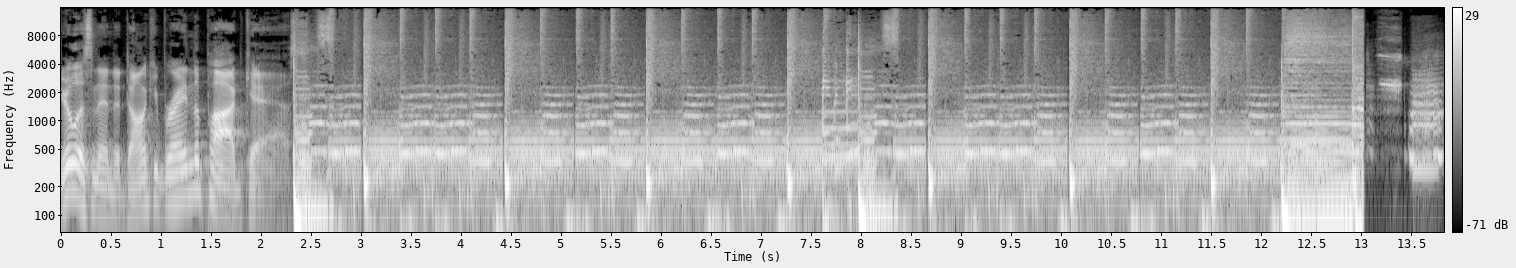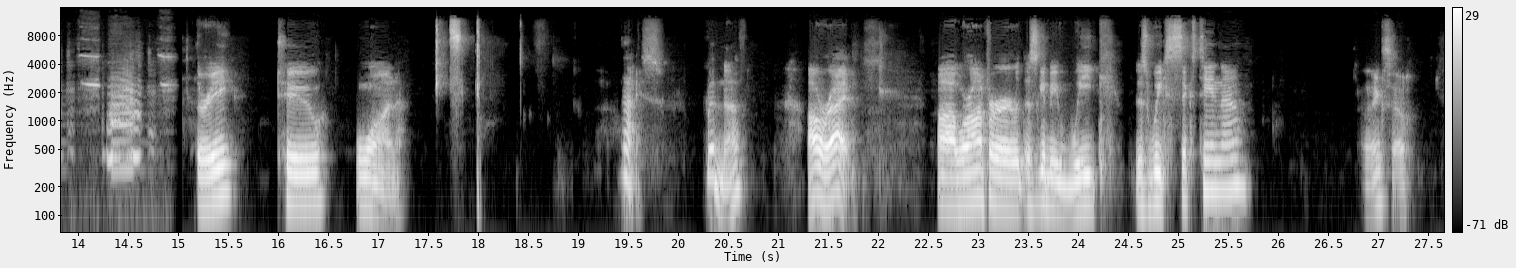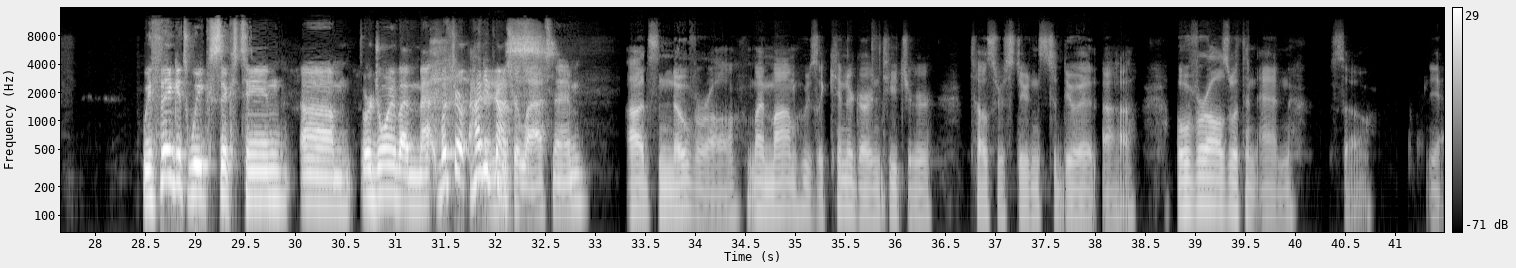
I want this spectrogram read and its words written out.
You're listening to Donkey Brained, the podcast. Three, two, one. Nice. Good enough. All right. Uh, we're on for this is gonna be week. This is week sixteen now. I think so. We think it's week sixteen. Um, we're joined by Matt. What's your? How do you It pronounce your last name? Uh, it's Noverall. My mom, who's a kindergarten teacher, tells her students to do it uh, overalls with an N. So yeah.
